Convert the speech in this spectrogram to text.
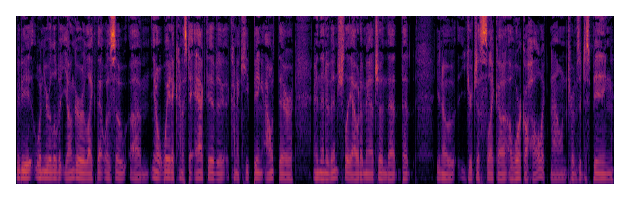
maybe when you were a little bit younger, like that was a um, you know a way to kind of stay active, to kind of keep being out there, and then eventually, I would imagine that that you know you're just like a, a workaholic now in terms of just being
